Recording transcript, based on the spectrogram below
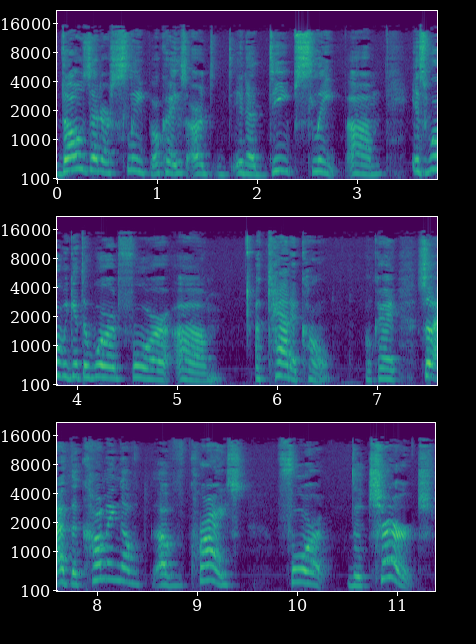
those that are asleep okay are in a deep sleep um is where we get the word for um a catacomb okay so at the coming of of christ for the church,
